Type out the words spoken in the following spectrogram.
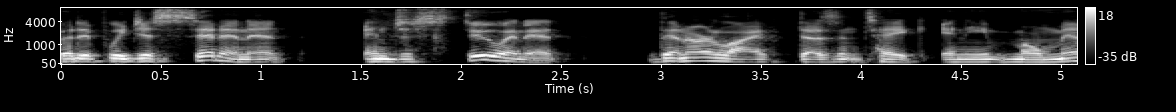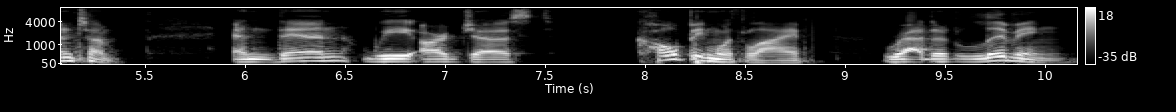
but if we just sit in it and just stew in it, then our life doesn't take any momentum. And then we are just coping with life rather living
